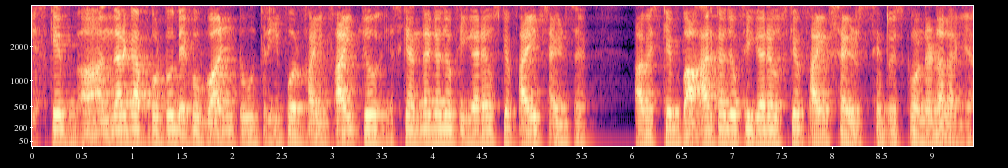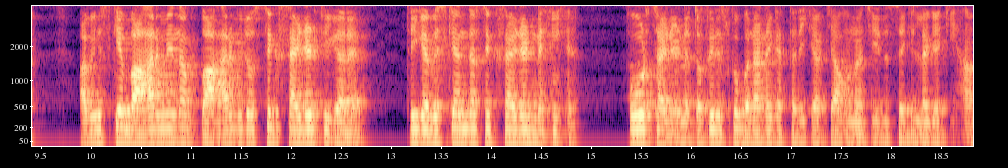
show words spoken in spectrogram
इसके अंदर का फ़ोटो देखो one two three four five five जो, इसके अंदर का जो फिगर है, उसके फाइव साइड्स हैं। अब इसके बाहर का जो फिगर है, उसके फाइव साइड्स थे तो इसको अंदर डाला गया। अब इसके बाहर में ना, बाहर में जो सिक्स साइडेड फिगर है, ठीक है, अब इसके अंदर सिक्स साइडेड नहीं है फोर साइडेड है तो फिर इसको बनाने का तरीका क्या होना चाहिए, जिससे कि लगे कि हाँ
